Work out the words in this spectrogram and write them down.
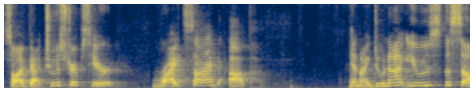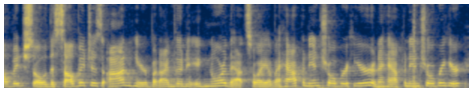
So I've got two strips here, right side up. And I do not use the selvage, so the selvage is on here, but I'm going to ignore that. So I have a half an inch over here and a half an inch over here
